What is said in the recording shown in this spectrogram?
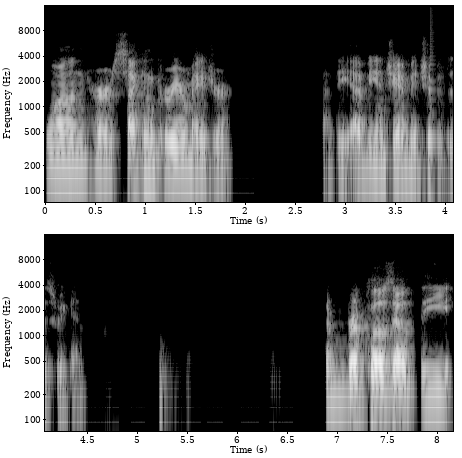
won her second career major at the Evian Championship this weekend. Brooke closed out the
